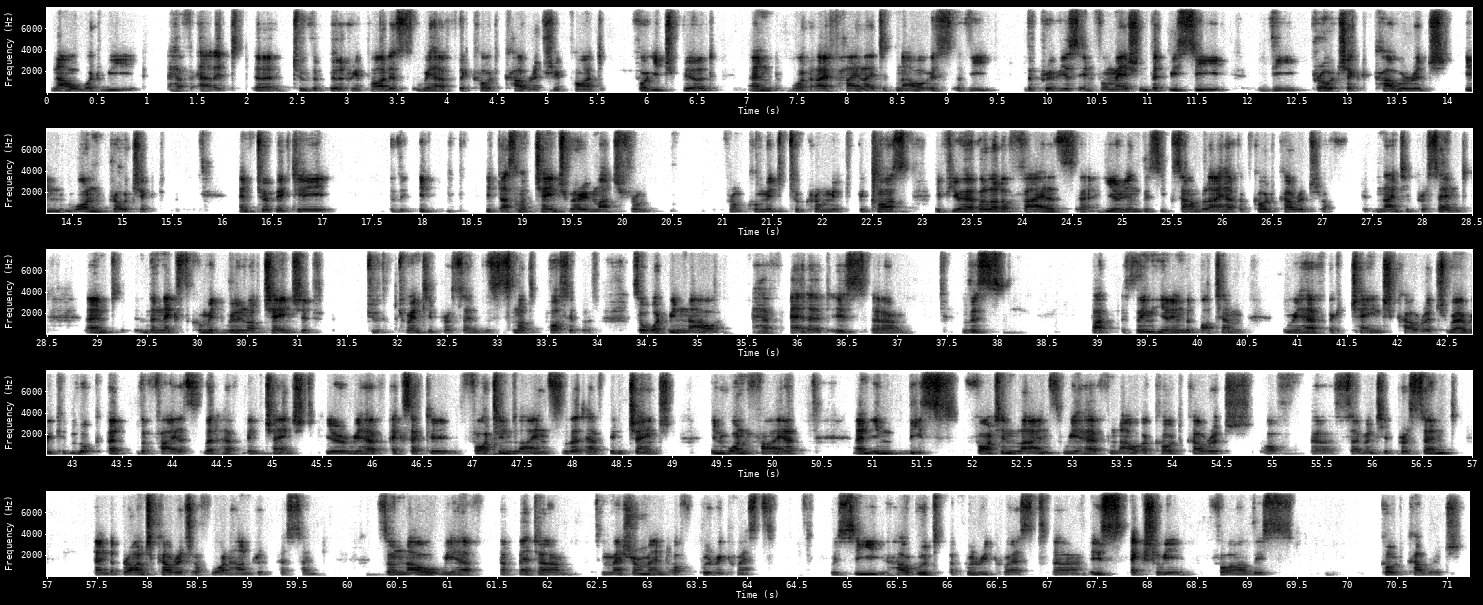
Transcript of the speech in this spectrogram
Now what we have added uh, to the build report is we have the code coverage report for each build. And what I've highlighted now is the, the previous information that we see the project coverage in one project. And typically it, it does not change very much from, from commit to commit because if you have a lot of files uh, here in this example, I have a code coverage of 90% and the next commit will not change it to 20%. This is not possible. So what we now have added is um, this but thing here in the bottom. We have a change coverage where we can look at the files that have been changed. Here we have exactly 14 lines that have been changed in one file. And in these 14 lines, we have now a code coverage of 70% and a branch coverage of 100%. So now we have a better measurement of pull requests. We see how good a pull request uh, is actually for this code coverage.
